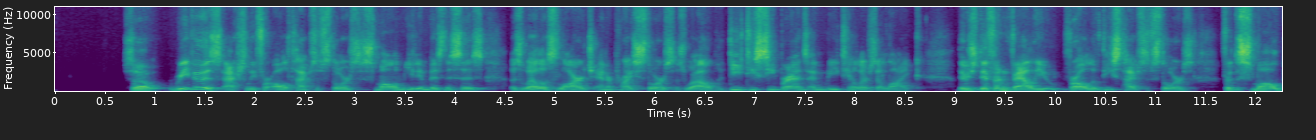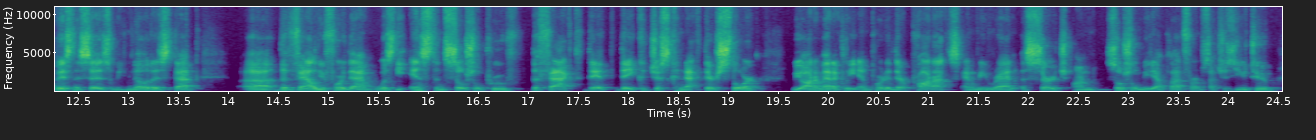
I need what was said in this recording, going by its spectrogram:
So Reeview is actually for all types of stores, small, medium businesses, as well as large enterprise stores as well, DTC brands and retailers alike. There's different value for all of these types of stores. For the small businesses, we've noticed that uh, the value for them was the instant social proof, the fact that they could just connect their store. We automatically imported their products and we ran a search on social media platforms such as YouTube.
